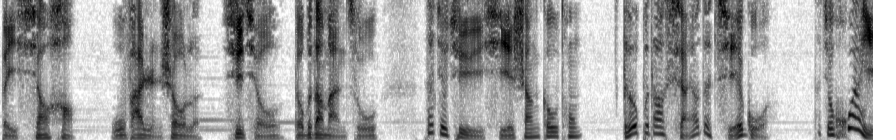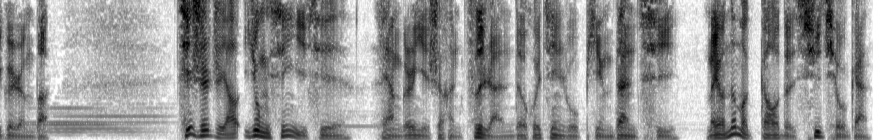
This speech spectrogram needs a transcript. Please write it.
被消耗，无法忍受了，需求得不到满足，那就去协商沟通。得不到想要的结果，那就换一个人吧。其实只要用心一些。两个人也是很自然的会进入平淡期，没有那么高的需求感，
